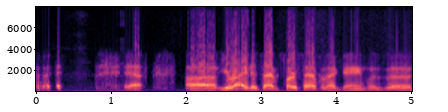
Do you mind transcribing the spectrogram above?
Yeah. Uh, you're right. It's that first half of that game was, uh,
